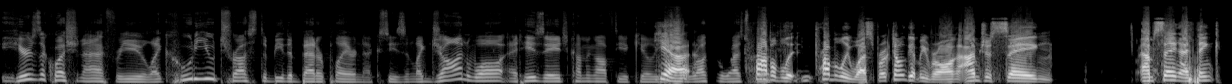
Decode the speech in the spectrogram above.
here's the question i have for you like who do you trust to be the better player next season like john wall at his age coming off the achilles Yeah, russell westbrook probably probably Westbrook. Don't get me wrong. I'm just saying I'm saying I think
